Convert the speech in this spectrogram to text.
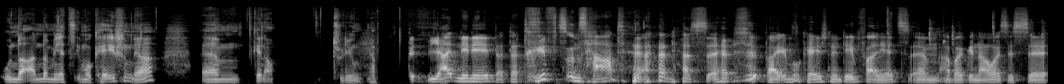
unter anderem jetzt im Occasion, ja. Ähm, genau. Entschuldigung, ich habe ja, nee, nee, da, da trifft's uns hart, das äh, bei Immocation in dem Fall jetzt. Ähm, aber genau, es ist, äh,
